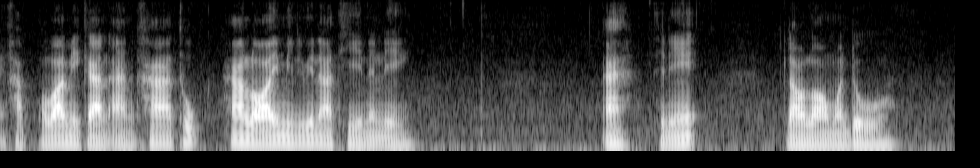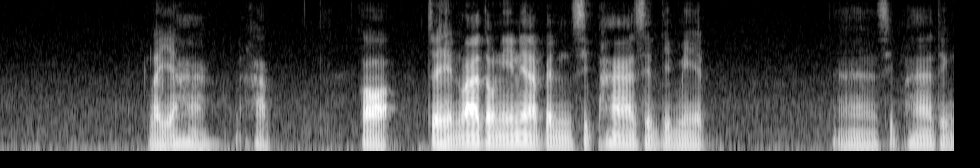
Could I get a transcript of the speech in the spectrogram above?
นะครับ เพราะว่ามีการอ่านค่าทุก 500 มิลลิวินาทีนั่นเอง อะ ทีนี้เราลองมาดูระยะห่างนะครับ ก็จะเห็นว่าตรงนี้เนี่ยเป็น 15เซนติเมตรอ่า15ถึง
